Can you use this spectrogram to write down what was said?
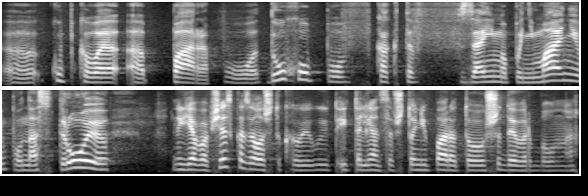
э, кубковая э, пара по духу, по как-то взаимопониманию, по настрою. Ну, я вообще сказала, что у ит- итальянцев что не пара, то шедевр был на,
